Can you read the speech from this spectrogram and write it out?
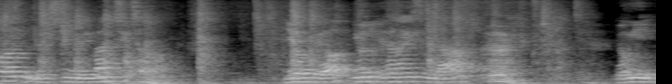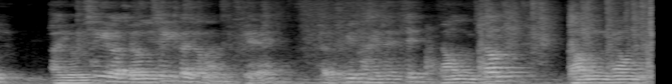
1061만 7천 원 이거고요 이것도 계산하겠습니다 0이 아 여기 세 개가 여기 세 개까지 가면 안 돼. 두개다 계산했지? 0.005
